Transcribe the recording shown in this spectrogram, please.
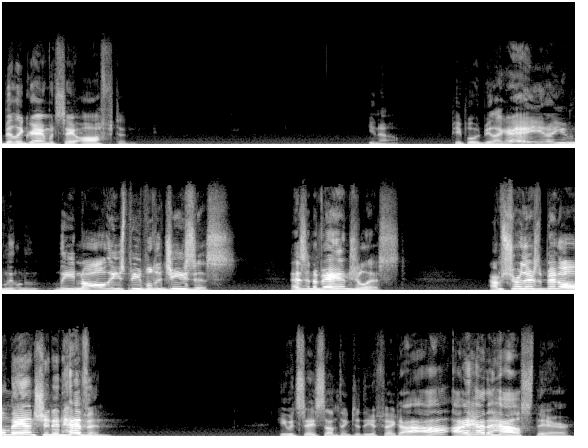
Billy Graham would say often, you know, people would be like, hey, you know, you're leading all these people to Jesus as an evangelist. I'm sure there's a big old mansion in heaven he would say something to the effect I, I, I have a house there,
